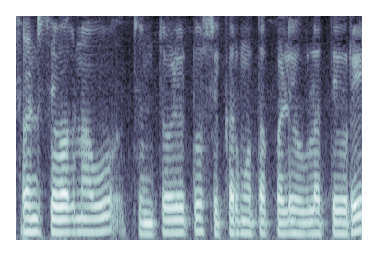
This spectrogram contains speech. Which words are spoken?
ಫ್ರೆಂಡ್ಸ್ ಇವಾಗ ನಾವು ಚುಂಚೋಳಿ ಟು ಶಿಖರ್ ಮುತ್ತಪ್ಪಳ್ಳಿ ಹೋಗ್ಲತ್ತೀವಿ ರೀ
